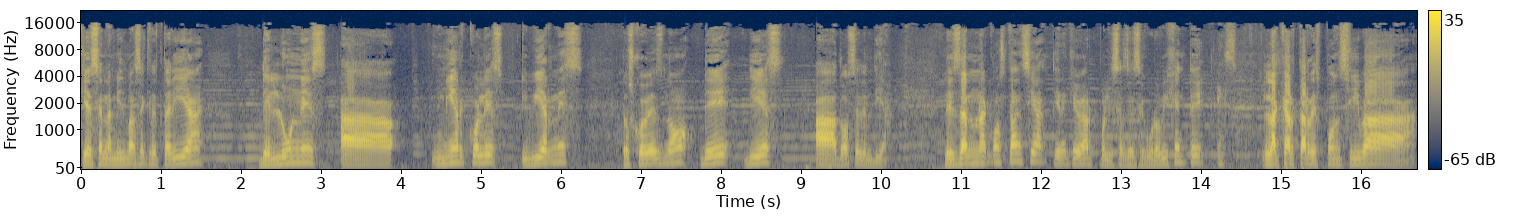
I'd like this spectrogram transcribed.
que es en la misma secretaría de lunes a miércoles y viernes los jueves no, de 10 a 12 del día. Les dan una constancia, tienen que llevar pólizas de seguro vigente, la carta responsiva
